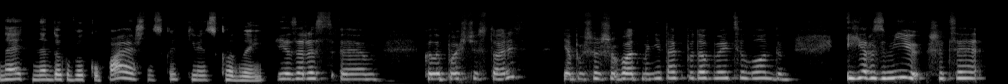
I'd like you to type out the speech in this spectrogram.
навіть не довикупаєш, наскільки він складний. Я зараз, ем, коли пощу сторіс, я пишу, що от мені так подобається Лондон. І я розумію, що це.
